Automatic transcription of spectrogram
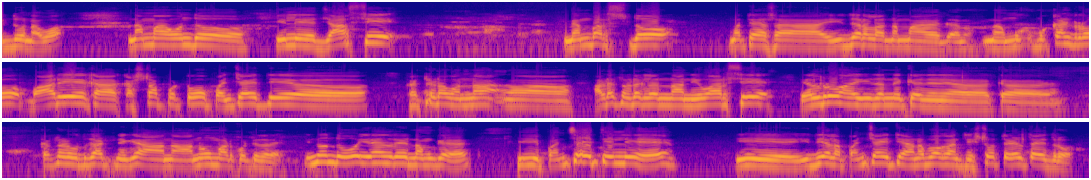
ಇದ್ದು ನಾವು. ನಮ್ಮ ಒಂದು ಇಲ್ಲಿ ಜಾಸ್ತಿ ಮೆಂಬರ್ಸ್ದು ಮತ್ತು ಸ, ಇದರಲ್ಲ ನಮ್ಮ ಮುಖಂಡರು ಭಾರಿ ಕಷ್ಟಪಟ್ಟು ಪಂಚಾಯತಿ ಕಟ್ಟಡವನ್ನು ಅಡೆತಡೆಗಳನ್ನು ನಿವಾರಿಸಿ ಎಲ್ಲರೂ ಇದನ್ನಕ್ಕೆ ಕಟ್ಟಡ ಉದ್ಘಾಟನೆಗೆ ಅನ- ಅನುವು ಮಾಡಿಕೊಟ್ಟಿದ್ದಾರೆ. ಇನ್ನೊಂದು ಏನಂದರೆ ನಮಗೆ ಈ ಪಂಚಾಯತಿಯಲ್ಲಿ ಈ ಇದೆಯಲ್ಲ, ಪಂಚಾಯತಿ ಅನುಭವ ಅಂತ ಇಷ್ಟೊತ್ತು ಹೇಳ್ತಾ ಇದ್ರು.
